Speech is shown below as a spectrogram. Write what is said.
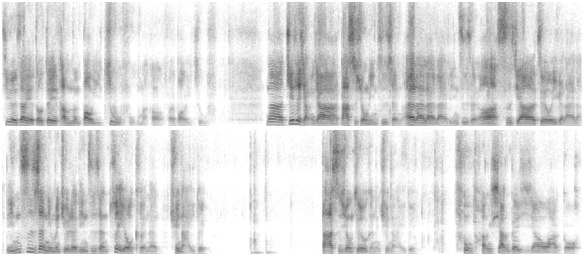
基本上也都对他们报以祝福嘛，哦，报以祝福。那接着讲一下大师兄林志胜，哎，来来来，林志胜啊，四加二最后一个来了。林志胜，你们觉得林志胜最有可能去哪一队？大师兄最有可能去哪一队？富邦相对比较挖沟，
